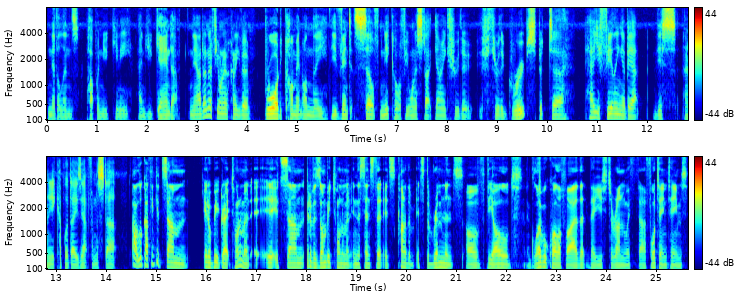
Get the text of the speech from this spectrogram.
Netherlands, Papua New Guinea, and Uganda. Now, I don't know if you want to kind of give a broad comment on the, the event itself, Nick, or if you want to start going through the through the groups. But uh, how are you feeling about this? Only a couple of days out from the start. Oh, look, I think it's um it'll be a great tournament. It's um, a bit of a zombie tournament in the sense that it's kind of the it's the remnants of the old global qualifier that they used to run with uh, 14 teams,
